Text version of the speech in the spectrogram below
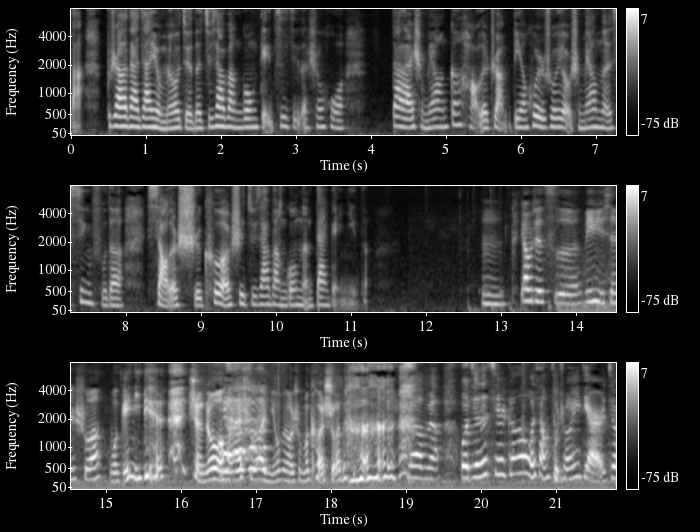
吧。不知道大家有没有觉得居家办公给自己的生活？带来什么样更好的转变，或者说有什么样的幸福的小的时刻是居家办公能带给你的？嗯，要不这次 Vivi 先说，我给你点，省着我回来说了。你有没有什么可说的？没有没有，我觉得其实刚刚我想补充一点儿，就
